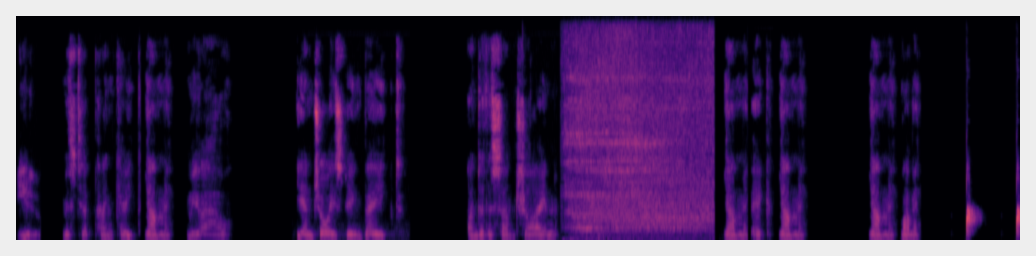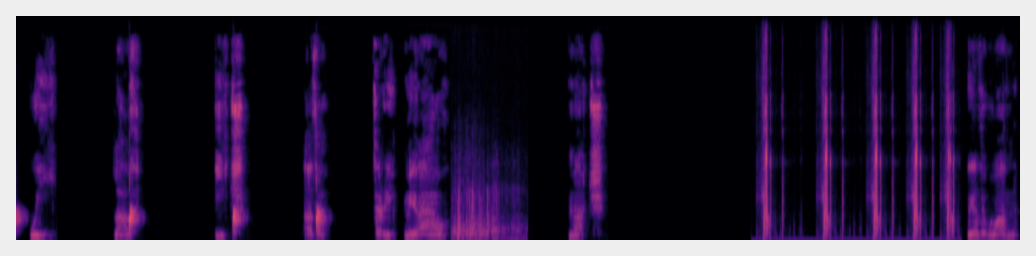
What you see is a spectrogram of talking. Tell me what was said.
You. Mr. Pancake. Yummy. Meow. He enjoys being baked. Under the sunshine. Yummy. Egg. Yummy. Yummy. Mummy. We love each other very meow much. We're the one.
